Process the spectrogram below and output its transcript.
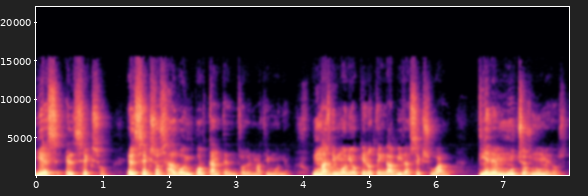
y es el sexo. El sexo es algo importante dentro del matrimonio. Un matrimonio que no tenga vida sexual tiene muchos números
